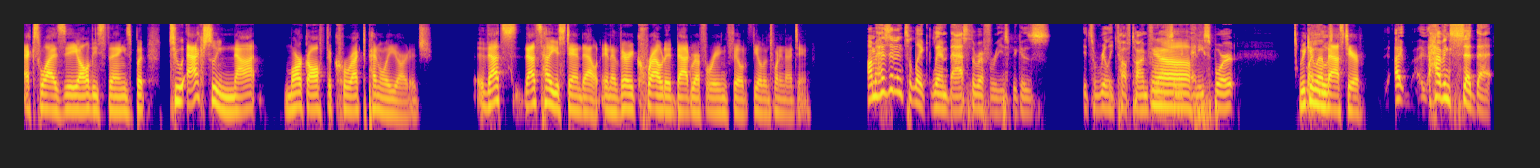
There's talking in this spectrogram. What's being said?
XYZ, all these things, but to actually not mark off the correct penalty yardage that's that's how you stand out in a very crowded bad refereeing field field in 2019 I'm hesitant to like lambast the referees because it's a really tough time for us in like, any sport. we can Michael Lewis- lambast here I, I- having said that,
